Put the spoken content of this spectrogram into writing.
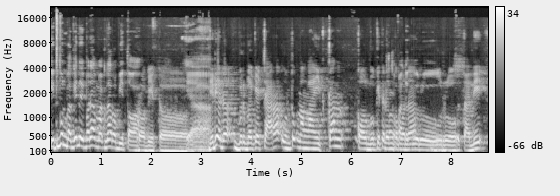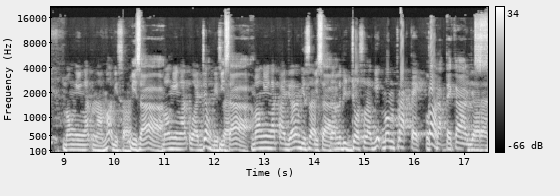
itu pun bagian daripada makna robito. Robito. Ya. Jadi ada berbagai cara untuk mengaitkan kolbu kita dengan Kepada kepada, guru. guru. Tadi mengingat nama bisa, Bisa, mengingat wajah bisa, bisa, mengingat ajaran bisa, Bisa. dan lebih jos lagi mempraktekkan. mempraktekkan ajaran.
